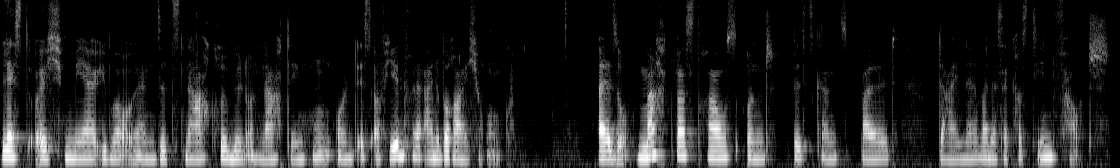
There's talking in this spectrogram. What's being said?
lässt euch mehr über euren Sitz nachgrübeln und nachdenken und ist auf jeden Fall eine Bereicherung. Also macht was draus und bis ganz bald. Deine Vanessa Christine Fautsch.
